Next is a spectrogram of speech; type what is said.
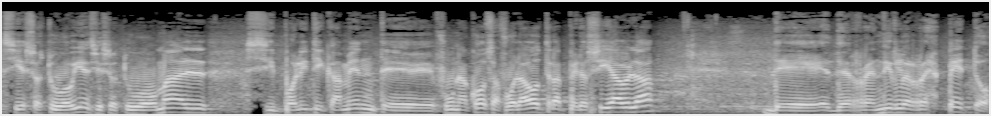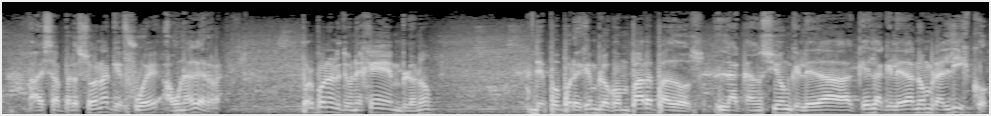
si eso estuvo bien, si eso estuvo mal, si políticamente fue una cosa, fue la otra, pero sí habla de, rendirle respeto a esa persona que fue a una guerra. Por ponerte un ejemplo, ¿no? Después, por ejemplo, con Párpados, la canción que le da, que es la que le da nombre al disco.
